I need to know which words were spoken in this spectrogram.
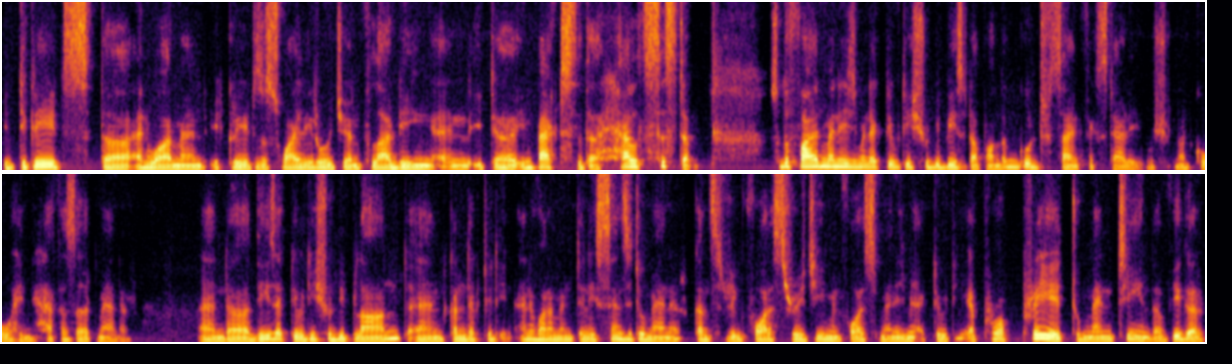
it degrades the environment, it creates a soil erosion, flooding, and it uh, impacts the health system. So the fire management activity should be based upon the good scientific study. We should not go in haphazard manner and uh, these activities should be planned and conducted in environmentally sensitive manner considering forest regime and forest management activity appropriate to maintain the vigor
